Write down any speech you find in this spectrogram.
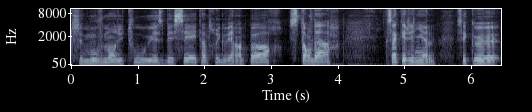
ce mouvement du tout USB-C est un truc vers un port standard. Ça qui est génial, c'est que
